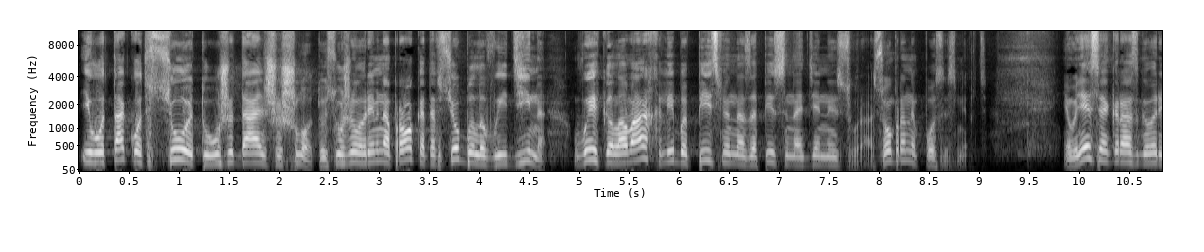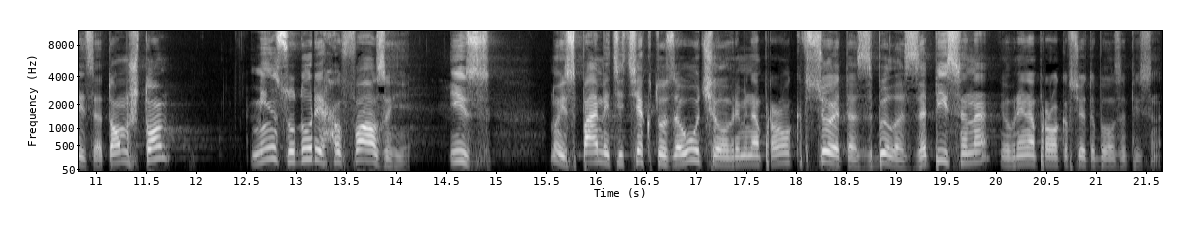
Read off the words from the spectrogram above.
И вот так вот все это уже дальше шло. То есть уже во времена пророка это все было воедино. В их головах либо письменно записаны отдельные суры, а собраны после смерти. И вот здесь как раз говорится о том, что Мин судури хуфазахи. Из, ну, из памяти тех, кто заучил во времена пророка, все это было записано, и во времена пророка все это было записано.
